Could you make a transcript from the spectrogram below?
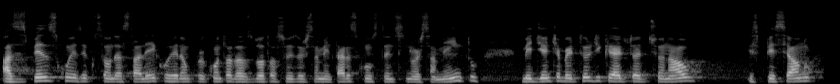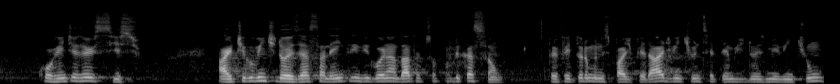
As despesas com execução desta lei correrão por conta das dotações orçamentárias constantes no orçamento, mediante abertura de crédito adicional especial no corrente exercício. Artigo 22. Essa lei entra em vigor na data de sua publicação. Prefeitura Municipal de Piedade, 21 de setembro de 2021.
